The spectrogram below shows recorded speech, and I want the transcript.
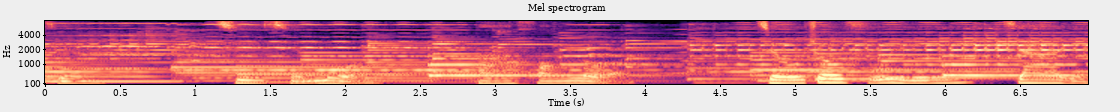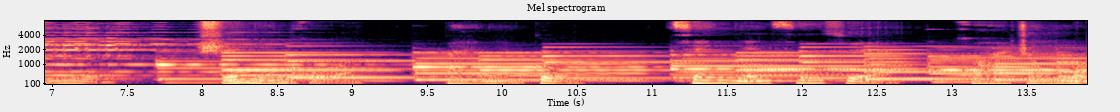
间，七情墨。九州浮云佳人目。十年火，百年过，千年心血花中落。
